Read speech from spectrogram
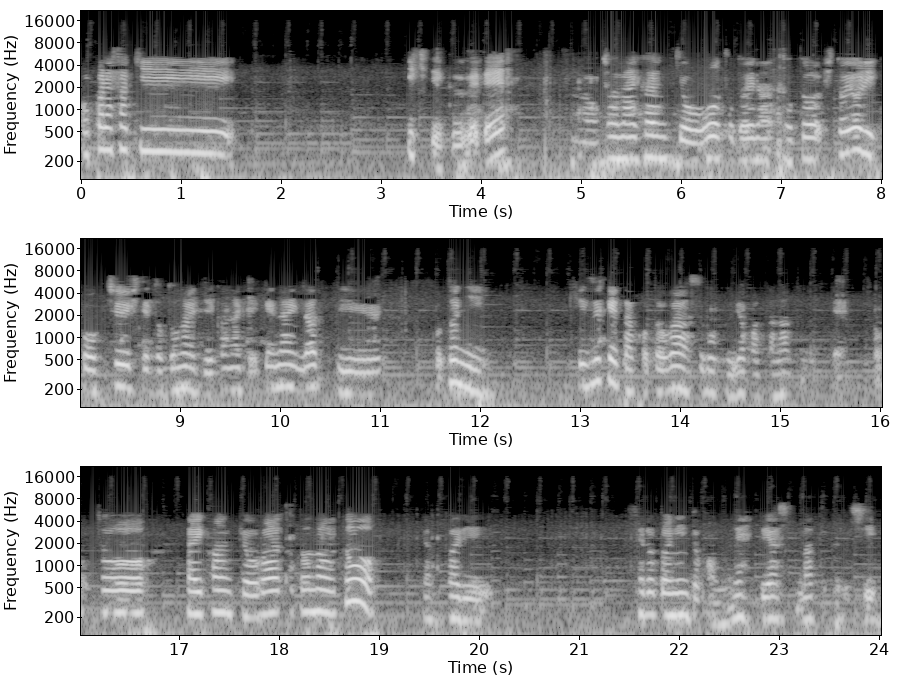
ここから先、生きていく上で、その腸内環境を整えな、とと、人よりこう注意して整えていかなきゃいけないんだっていうことに気づけたことがすごく良かったなと思って、腸内環境が整うと、やっぱり、セロトニンとかもね、出やすくなってくるし、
